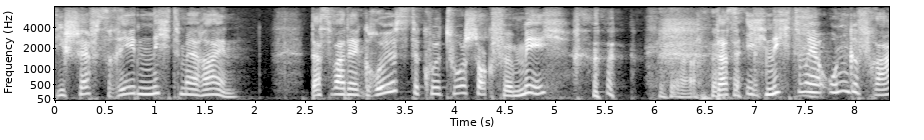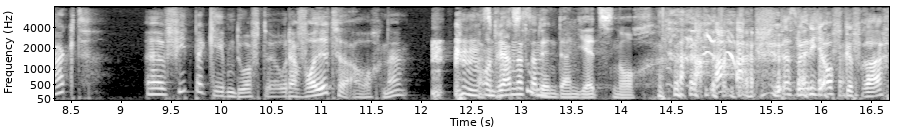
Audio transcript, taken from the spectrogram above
die Chefs reden nicht mehr rein. Das war der größte Kulturschock für mich, ja. dass ich nicht mehr ungefragt äh, Feedback geben durfte oder wollte auch. Ne? Was und wir haben das dann, du denn dann jetzt noch? das werde ich oft gefragt.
